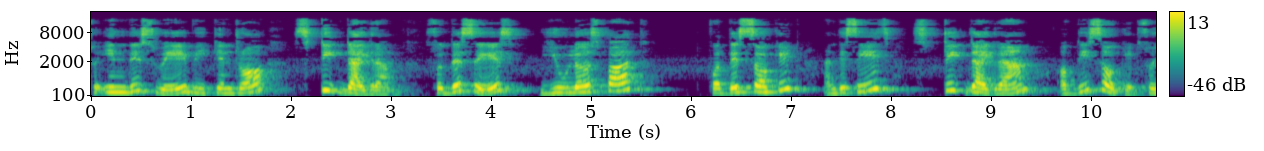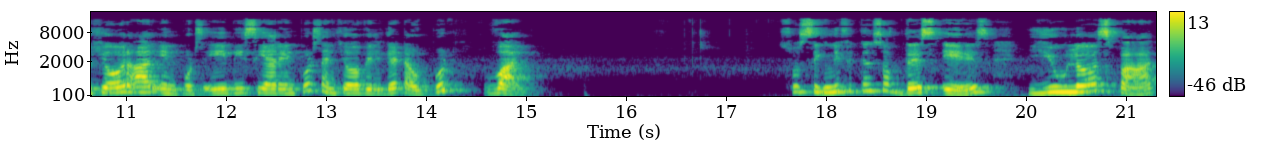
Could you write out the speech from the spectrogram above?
So in this way we can draw stick diagram. So this is Euler's path for this circuit and this is stick diagram of the circuit. So here are inputs A, B, C are inputs and here we'll get output Y. So significance of this is Euler's path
